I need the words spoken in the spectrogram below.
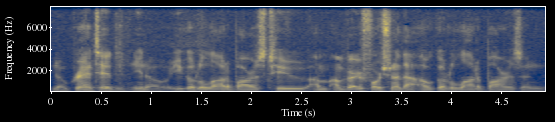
you know, granted, you know, you go to a lot of bars too. I'm, I'm very fortunate that I'll go to a lot of bars and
